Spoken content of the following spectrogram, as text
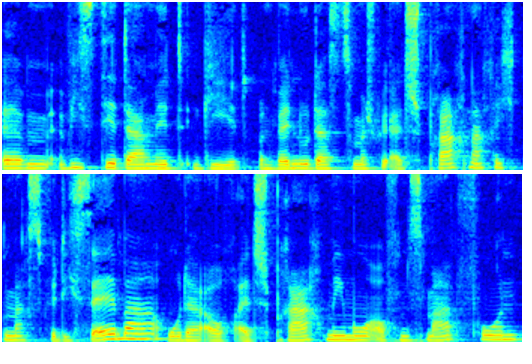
ähm, wie es dir damit geht. Und wenn du das zum Beispiel als Sprachnachrichten machst für dich selber oder auch als Sprachmemo auf dem Smartphone,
